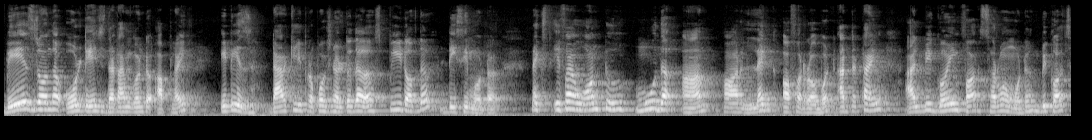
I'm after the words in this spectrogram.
based on the voltage that I'm going to apply it is directly proportional to the speed of the DC motor. Next, if I want to move the arm or leg of a robot at the time, I'll be going for servo motor because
